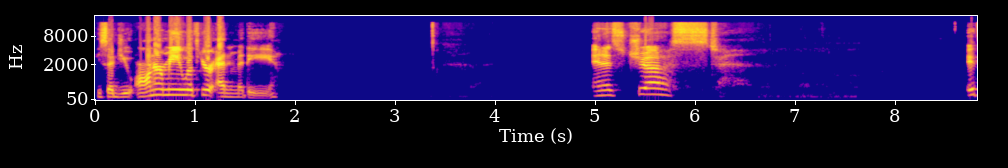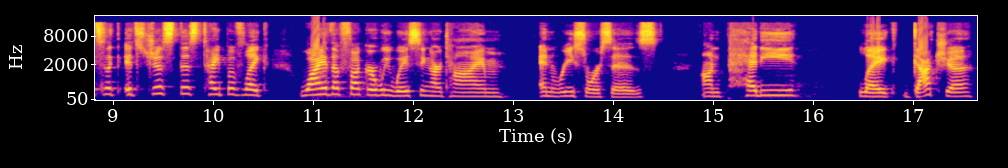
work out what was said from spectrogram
He said, You honor me with your enmity. And it's just it's like it's just this type of like why the fuck are we wasting our time and resources on petty like gotcha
